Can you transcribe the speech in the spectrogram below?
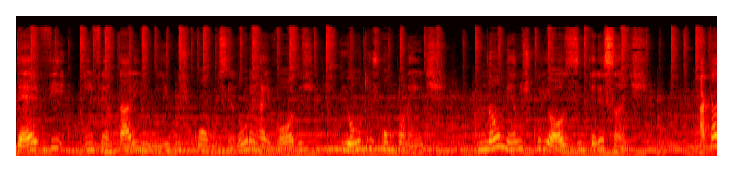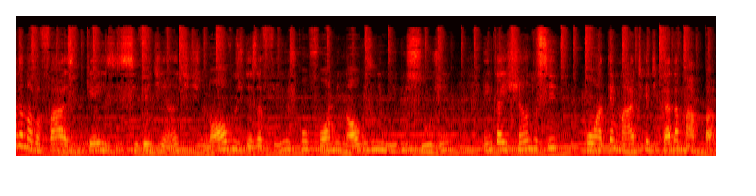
deve enfrentar inimigos como cenouras raivosas e outros componentes não menos curiosos e interessantes. A cada nova fase, Casey se vê diante de novos desafios conforme novos inimigos surgem, encaixando-se com a temática de cada mapa.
